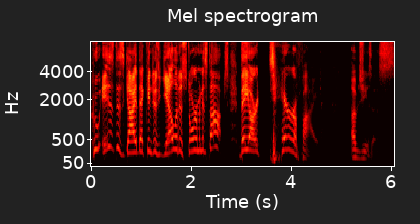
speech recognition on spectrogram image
who is this guy that can just yell at a storm and it stops? They are terrified of Jesus.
